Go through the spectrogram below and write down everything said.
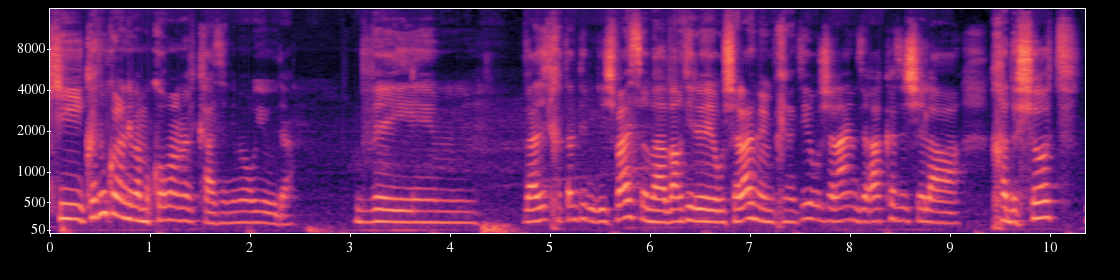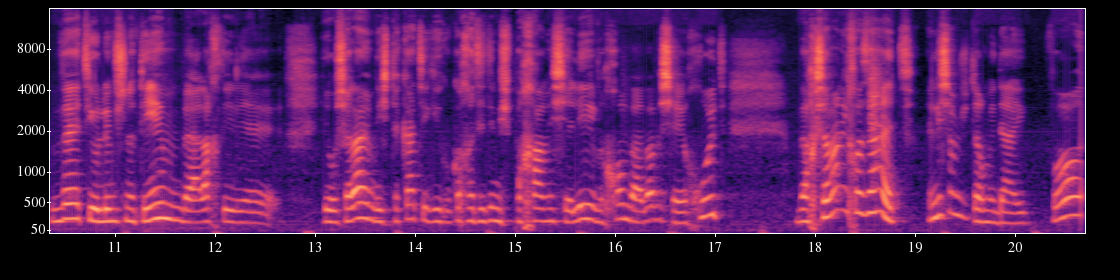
כי קודם כל אני במקור מהמרכז, אני מאור יהודה. ו... ואז התחתנתי בגיל 17 ועברתי לירושלים, ומבחינתי ירושלים זה רק כזה של החדשות וטיולים שנתיים, והלכתי לירושלים והשתקעתי כי כל כך רציתי משפחה משלי, וחום ואהבה ושייכות, ועכשיו אני חוזרת, אין לי שם יותר מדי. פה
